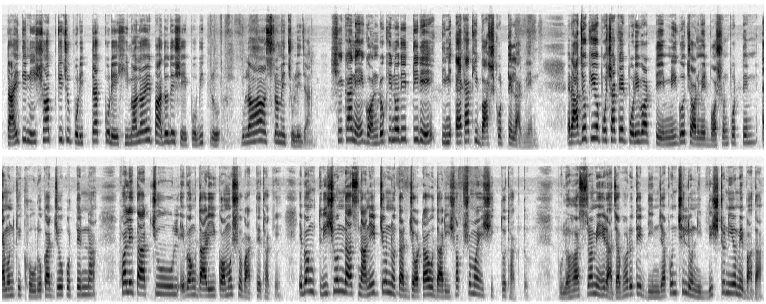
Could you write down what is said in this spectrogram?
তাই তিনি সব কিছু পরিত্যাগ করে হিমালয়ের পাদদেশে পবিত্র পুলাহা আশ্রমে চলে যান। সেখানে গণ্ডকী নদীর তীরে তিনি একাকী বাস করতে লাগলেন। রাজকীয় পোশাকের পরিবর্তে মৃগ চর্মের বসন পরতেন, এমনকি ক্ষৌরকার্যও করতেন না। ফলে তার চুল এবং দাড়ি ক্রমশ বাড়তে থাকে এবং ত্রিসন্ধ্যা স্নানের জন্য তার জটা ও দাড়ি সবসময় সিক্ত থাকতো। পুলহাশ্রমে রাজা ভরতের দিনযাপন ছিল নির্দিষ্ট নিয়মে বাধা।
